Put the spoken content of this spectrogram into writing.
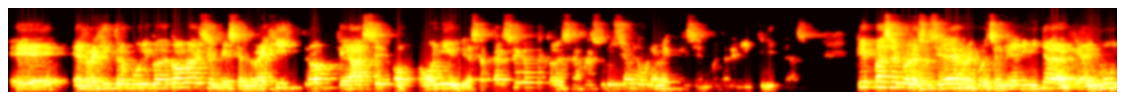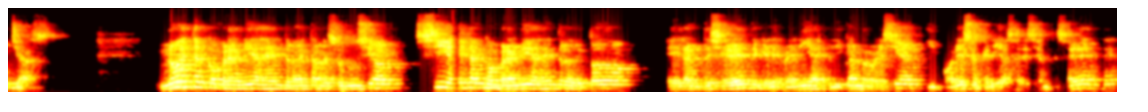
eh, el registro público de comercio, que es el registro que hace oponible hacia terceros todas esas resoluciones una vez que se encuentran inscritas. ¿Qué pasa con las sociedades de responsabilidad limitada? Que hay muchas. No están comprendidas dentro de esta resolución, sí están comprendidas dentro de todo el antecedente que les venía explicando recién, y por eso quería hacer ese antecedente,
